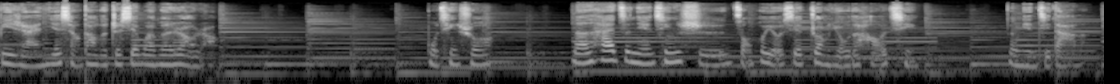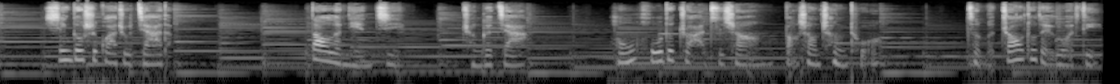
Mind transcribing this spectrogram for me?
必然也想到了这些弯弯绕绕。母亲说：“男孩子年轻时总会有些壮游的豪情，等年纪大了，心都是挂住家的。到了年纪，成个家，鸿鹄的爪子上绑上秤砣。”怎么着都得落地，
